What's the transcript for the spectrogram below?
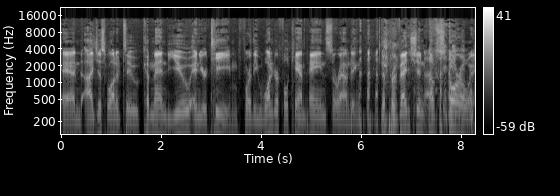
and I just wanted to commend you and your team for the wonderful campaign surrounding the prevention of storrowing,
